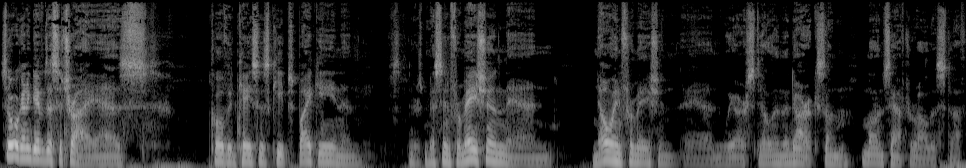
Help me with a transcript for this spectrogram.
So we're going to give this a try as COVID cases keep spiking and there's misinformation and no information, and we are still in the dark some months after all this stuff.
